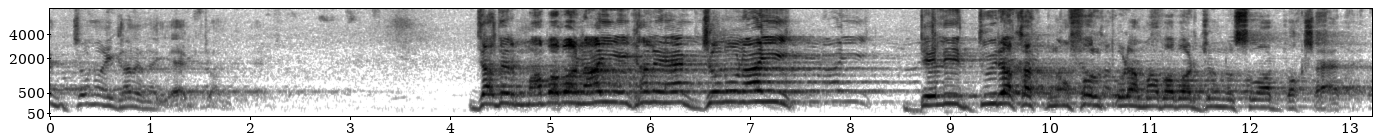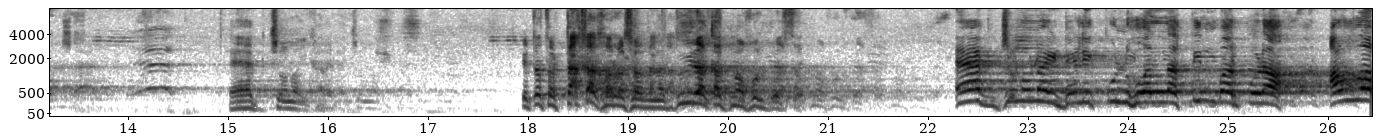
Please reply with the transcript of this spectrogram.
একজন এখানে নাই, একজন। যাদের মা বাবা নাই, এখানে একজনও নাই। ডেলি দুই রাখাত নফল পড়া মা বাবার জন্য সোয়াব বক্সায় একজন এখানে। এটা তো টাকা খরচ হবে না, দুই রাকাত নফল পড়ছে। একজনও নাই ডেলি কুলহু আল্লাহ তিনবার পড়া। আল্লাহ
